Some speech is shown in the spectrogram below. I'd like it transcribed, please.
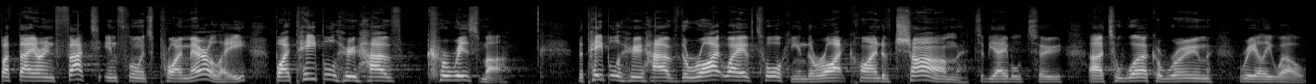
but they are in fact influenced primarily by people who have charisma. The people who have the right way of talking and the right kind of charm to be able to, uh, to work a room really well.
